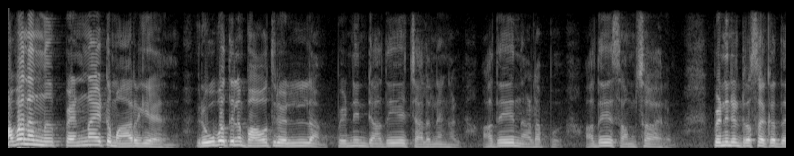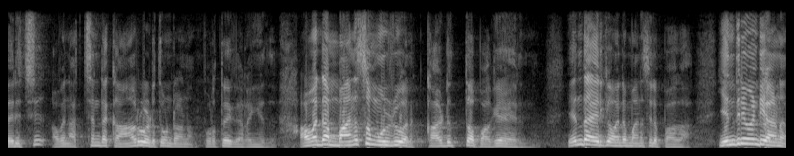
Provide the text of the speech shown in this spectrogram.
അവനന്ന് പെണ്ണായിട്ട് മാറുകയായിരുന്നു. രൂപത്തിലും ഭാവത്തിലും എല്ലാം പെണ്ണിന്റെ അതേ ചലനങ്ങൾ അതേ നടപ്പ് അതേ സംസാരം. പെണ്ണിന്റെ ഡ്രസ്സൊക്കെ ധരിച്ച് അവൻ അച്ഛന്റെ കാറും എടുത്തുകൊണ്ടാണ് പുറത്തേക്ക് ഇറങ്ങിയത്. അവന്റെ മനസ്സ് മുഴുവൻ കടുത്ത പകയായിരുന്നു. എന്തായിരിക്കും അവന്റെ മനസ്സിലെ പക? എന്തിനു വേണ്ടിയാണ്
